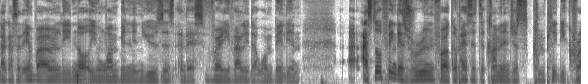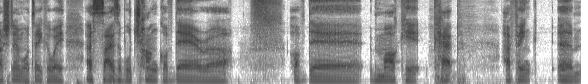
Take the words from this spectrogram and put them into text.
Like I said, invite only, not even 1 billion users, and it's very valued at 1 billion. I still think there's room for a competitor to come in and just completely crush them or take away a sizable chunk of their uh, of their market cap. I think um,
